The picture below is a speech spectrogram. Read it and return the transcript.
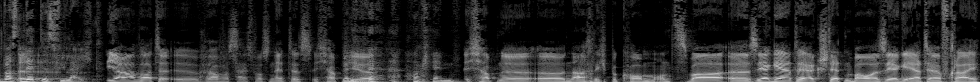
Was Nettes vielleicht? Ja, warte, äh, ja, was heißt was Nettes? Ich habe hier, okay. ich habe eine äh, Nachricht bekommen und zwar, äh, sehr geehrter Herr Stettenbauer, sehr geehrter Herr Frei,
